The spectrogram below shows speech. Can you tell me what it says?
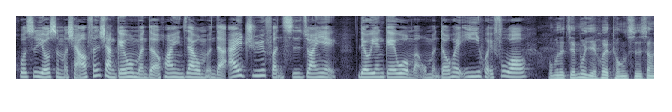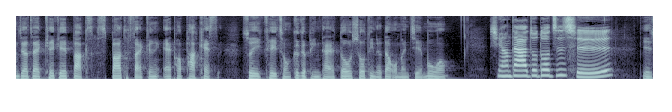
或是有什么想要分享给我们的，欢迎在我们的 IG 粉丝专业留言给我们，我们都会一一回复哦。我们的节目也会同时上架在 KKBOX、Spotify 跟 Apple Podcast，所以可以从各个平台都收听得到我们节目哦。希望大家多多支持，也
